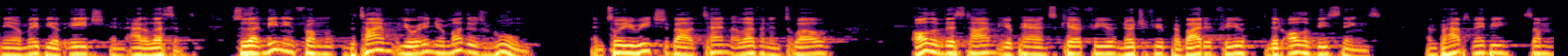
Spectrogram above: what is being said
you know, maybe of age and adolescence. So that meaning from the time you were in your mother's womb until you reached about 10, 11, and 12, all of this time your parents cared for you, nurtured you, provided for you, did all of these things. And perhaps maybe some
